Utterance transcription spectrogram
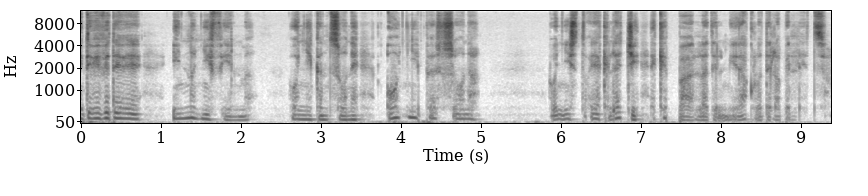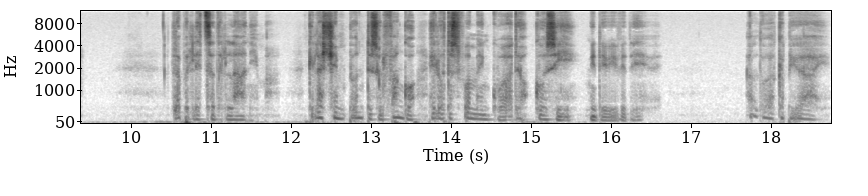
Mi devi vedere in ogni film, ogni canzone, ogni persona, ogni storia che leggi e che parla del miracolo della bellezza. La bellezza dell'anima, che lascia impronte sul fango e lo trasforma in quadro. Così mi devi vedere. Allora capirai.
